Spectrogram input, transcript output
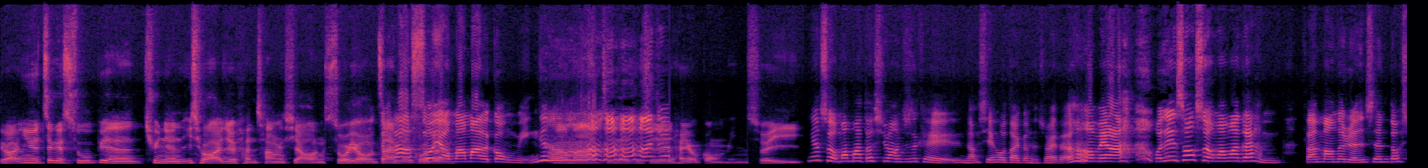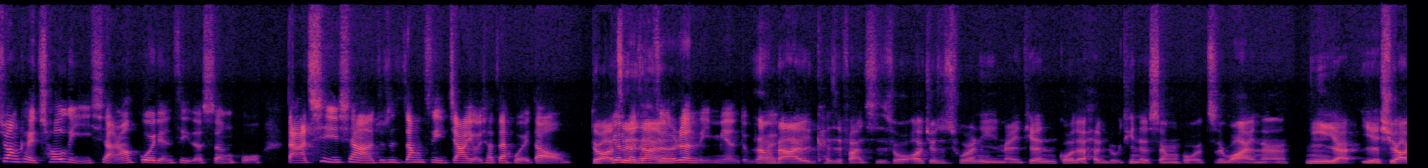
对啊，因为这个书变得去年一出来就很畅销，所有在得到所有妈妈的共鸣。妈妈 真的就是很有共鸣，所以 应该所有妈妈都希望就是可以，然后邂逅到一个很帅的，没有啦。我跟你说，所有妈妈在很繁忙的人生都希望可以抽离一下，然后过一点自己的生活，打气一下，就是让自己加油一下，再回到对啊，原这也让本的责任里面，对不对？让大家也开始反思说，哦，就是除了你每天过得很 routine 的生活之外呢，你也也需要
